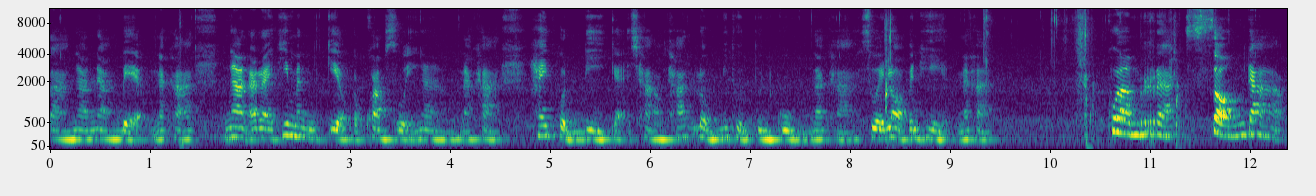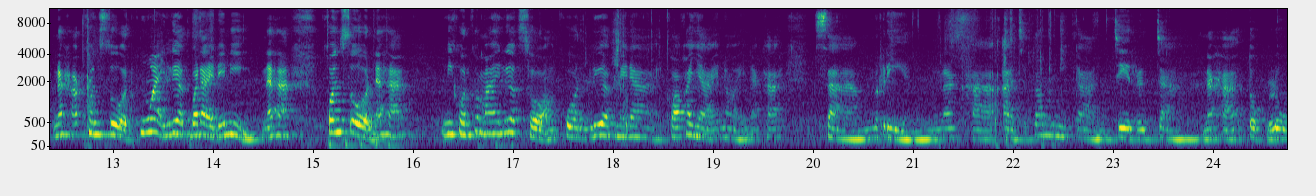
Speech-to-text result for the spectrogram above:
ตาร์งานนางแบบนะคะ งานอะไรที่มันเกี่ยวกับความสวยงามนะคะ ให้ผลดีแก่ชาวธาตุลมมิถุนตุลกุมนะคะ สวยหล่อเป็นเหตุนะคะความรักสองดาบนะคะ คนโสดห้วยเลือกบ่ได้ได้นี่นะคะ คนโสดนะคะ มีคนเข้ามาให้เลือกสองคนเลือกไม่ได้ ขอขยายหน่อยนะคะสามเหรียญนะคะ อาจจะต้องมีการเจรจานะคะ ตกลง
